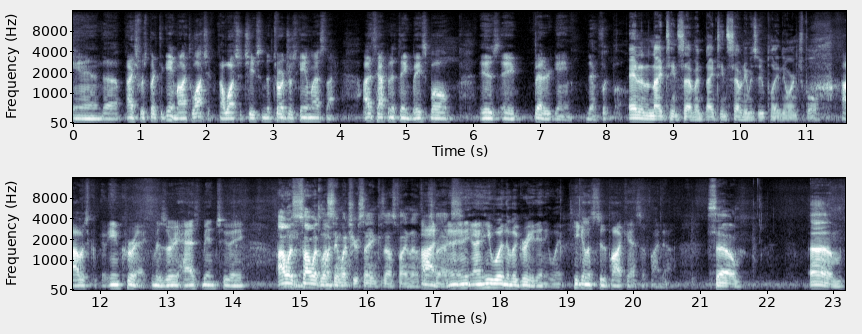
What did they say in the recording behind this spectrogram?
and uh, I respect the game. I like to watch it. I watched the Chiefs and the Chargers game last night. I just happen to think baseball is a better game than football. and in the 1970, 1970, Mizzou played in the Orange Bowl. I was incorrect. Missouri has been to a. I was so I wasn't listening to what you're saying because I was finding out those I facts. and, and he wouldn't have agreed anyway. He can listen to the podcast and find out. So, um,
